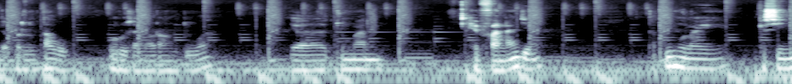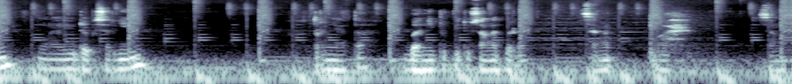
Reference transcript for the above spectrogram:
nggak perlu tahu urusan orang tua. Ya cuman have fun aja. Tapi mulai ke sini mulai udah besar gini ternyata beban hidup itu sangat berat sangat wah sangat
